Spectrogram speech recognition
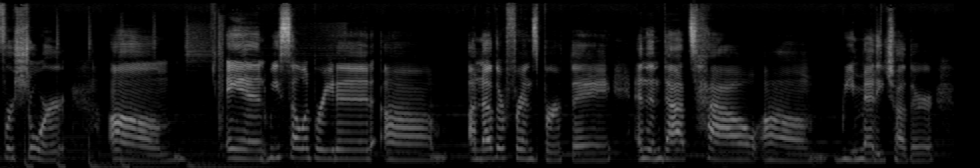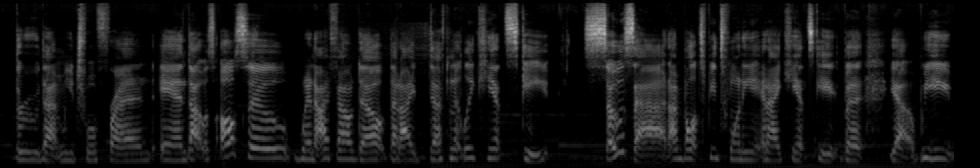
For short. Um, and we celebrated um another friend's birthday, and then that's how um we met each other through that mutual friend. And that was also when I found out that I definitely can't skate. So sad. I'm about to be 20 and I can't skate. But yeah, we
